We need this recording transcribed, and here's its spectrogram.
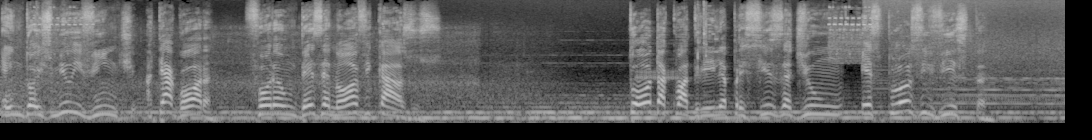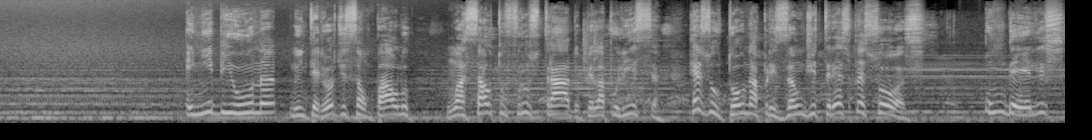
Em 2020, até agora, foram 19 casos. Toda quadrilha precisa de um explosivista. Em Ibiúna, no interior de São Paulo, um assalto frustrado pela polícia resultou na prisão de três pessoas. Um deles,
